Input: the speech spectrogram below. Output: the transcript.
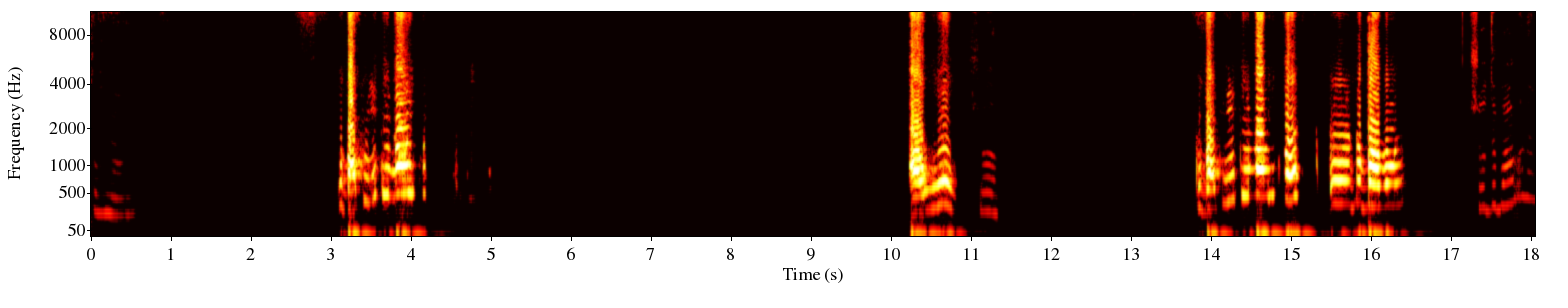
Погнали. Ти бачиш, який? Ау. Що? Ти бачиш, який новий квест е, добавили? Що додавали?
